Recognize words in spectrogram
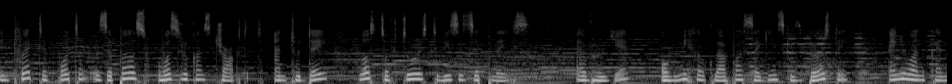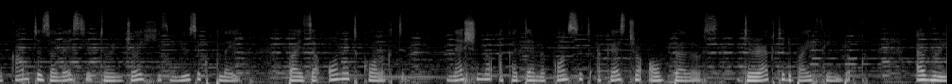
In 2014, the palace was reconstructed, and today lots of tourists visit the place. Every year, of Mikhail Kleofas Oginsky's birthday, anyone can come to Zalesie to enjoy his music played by the honored collective National Academic Concert Orchestra of Belarus, directed by Finberg. Every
